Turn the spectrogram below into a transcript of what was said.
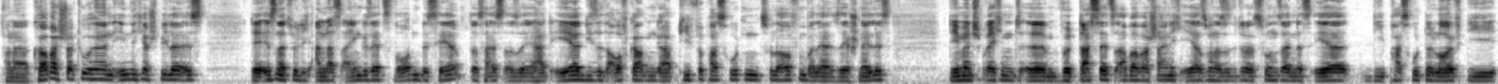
von der Körperstatur her ein ähnlicher Spieler ist. Der ist natürlich anders eingesetzt worden bisher. Das heißt also, er hat eher diese Aufgaben gehabt, tiefe Passrouten zu laufen, weil er sehr schnell ist. Dementsprechend ähm, wird das jetzt aber wahrscheinlich eher so eine Situation sein, dass er die Passroute läuft, die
